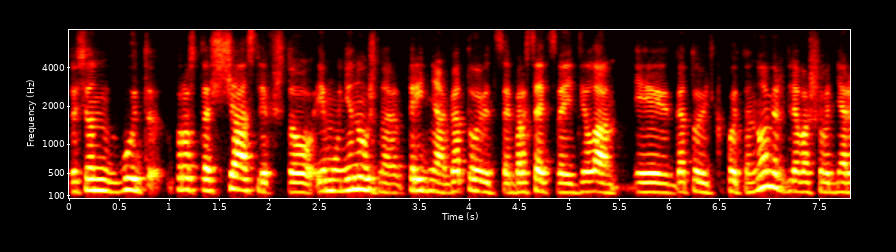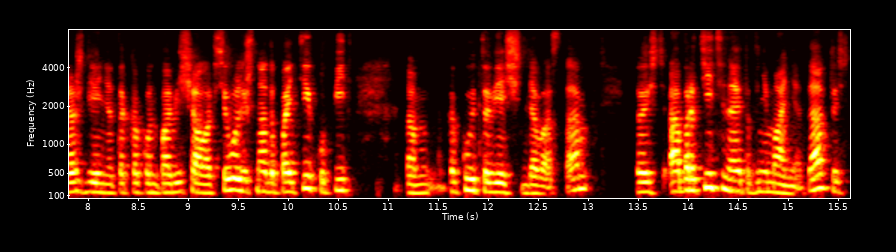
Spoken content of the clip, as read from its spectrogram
То есть он будет просто счастлив, что ему не нужно три дня готовиться и бросать свои дела и готовить какой-то номер для вашего дня рождения, так как он пообещал, а всего лишь надо пойти купить какую-то вещь для вас. Да? То есть обратите на это внимание. Да? То есть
